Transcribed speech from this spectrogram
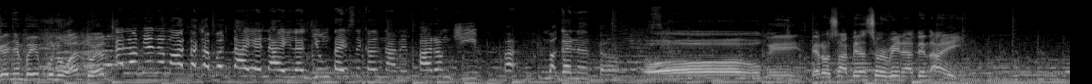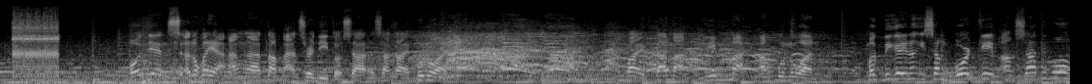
ganyan ba yung punuan, 12? Alam niyo na mga taga-Bantayan Island, yung tricycle namin parang jeep. Pa, ganun to. Oh, okay. Pero sabi ng survey natin ay... Audience, ano kaya ang ah, top answer dito sa, sa punuan? Five, tama. Lima ang punuan. Magbigay ng isang board game. Ang sabi mo,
